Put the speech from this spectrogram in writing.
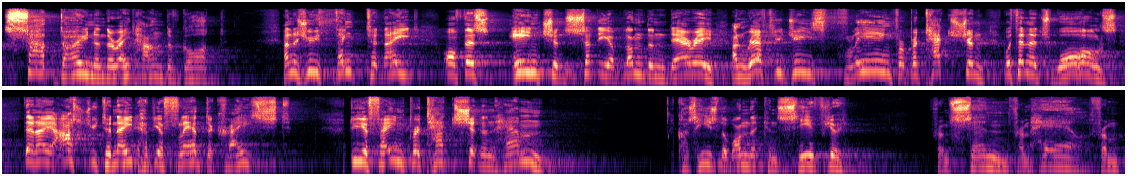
sat down in the right hand of God. And as you think tonight of this ancient city of Londonderry and refugees fleeing for protection within its walls, then I ask you tonight have you fled to Christ? Do you find protection in Him? Because He's the one that can save you from sin, from hell, from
